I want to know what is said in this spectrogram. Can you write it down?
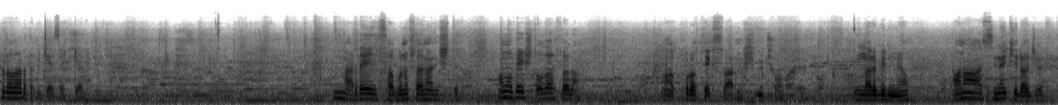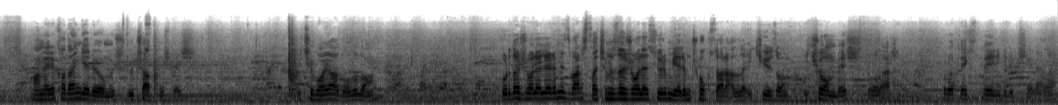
şuralarda bir gezek gelin. Bunlar da el sabunu falan işte. Ama 5 dolar falan. Ha, Protex varmış 3.10. Bunları bilmiyorum. Ana sinek ilacı. Amerika'dan geliyormuş 3.65. İçi bayağı dolu lan. Burada jölelerimiz var. Saçımıza jöle sürmeyelim. Çok zararlı. 210 215 dolar. Protex ile ilgili bir şeyler var.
